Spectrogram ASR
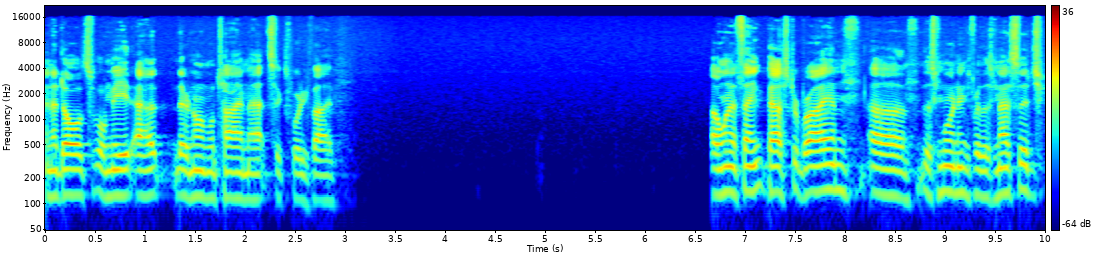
and adults will meet at their normal time at 6:45. I want to thank Pastor Brian uh, this morning for this message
